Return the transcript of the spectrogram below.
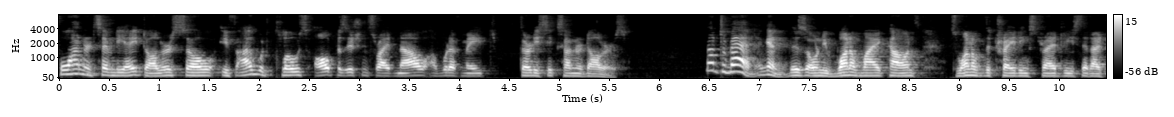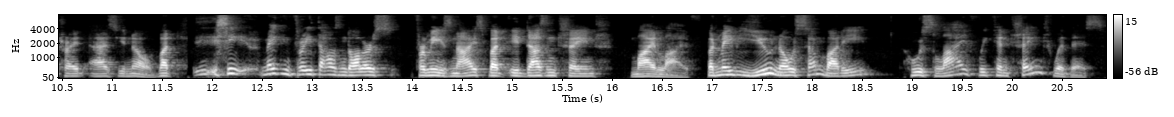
$478. So if I would close all positions right now, I would have made $3,600. Not too bad. Again, this is only one of my accounts. It's one of the trading strategies that I trade, as you know. But you see, making $3,000 for me is nice, but it doesn't change my life. But maybe you know somebody whose life we can change with this.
